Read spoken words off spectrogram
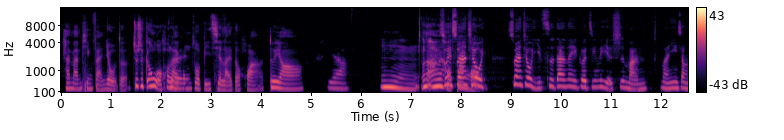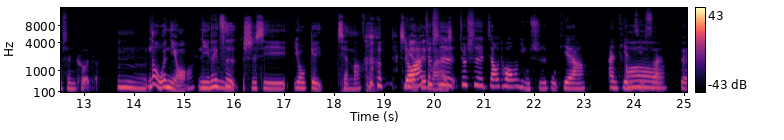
还蛮频繁有的，就是跟我后来工作比起来的话，对呀、Yeah，嗯，所以虽然只有、哦虽然只有一次，但那一个经历也是蛮蛮印象深刻的。嗯，那我问你哦，你那嗯次实习有给钱吗？是有啊，就是就是交通饮食补贴啊，按天计算。哦对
